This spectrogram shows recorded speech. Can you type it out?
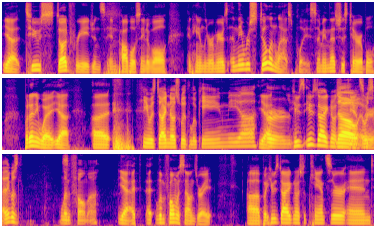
yeah, two stud free agents in Pablo Sandoval and Hanley Ramirez, and they were still in last place. I mean, that's just terrible. But anyway, yeah. Uh, He was diagnosed with leukemia. Yeah, Or, he was he was diagnosed no, with cancer. it was. I think it was lymphoma. Yeah, I th- uh, lymphoma sounds right. Uh, but he was diagnosed with cancer, and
